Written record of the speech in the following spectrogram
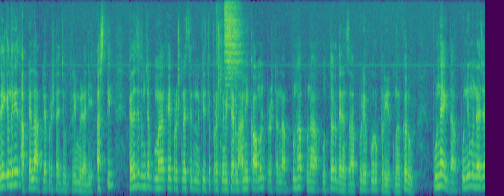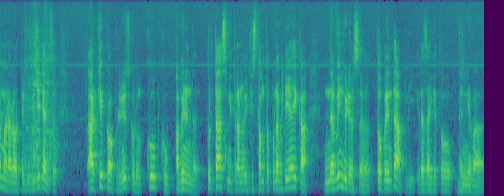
तर एकंदरीत आपल्याला आपल्या प्रश्नांची उत्तरे मिळाली असतील. कदाचित तुमच्या मनात काही प्रश्न असतील नक्कीच ते प्रश्न विचारला. आम्ही कॉमन प्रश्नांना पुन्हा पुन्हा उत्तर देण्याचा पुरेपूर प्रयत्न करू. पुन्हा एकदा पुणे मंडळाच्या म्हणालावरील विजेत्यांचं आर के प्रॉपर्टी न्यूजकडून खूप खूप अभिनंदन. तुर्तास मित्रांनो इथेच थांबतो पुन्हा भेटूया एका नवीन व्हिडिओसह. तोपर्यंत आपली रजा घेतो. धन्यवाद.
